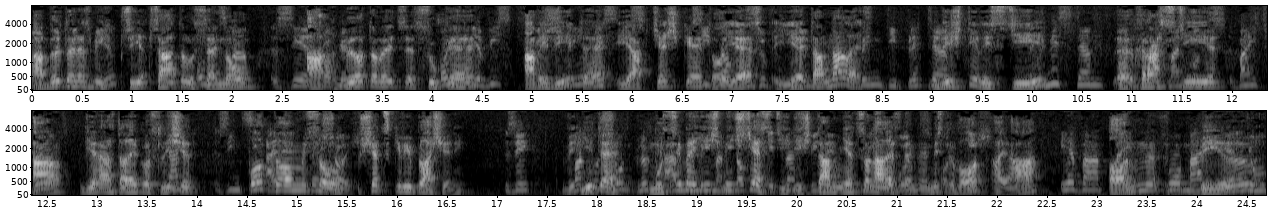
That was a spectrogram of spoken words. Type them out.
a byl to jeden z mých přátelů se mnou a bylo to velice suché a vy víte, jak těžké to je, je tam nalézt. Když ty listí chrastí a je nás daleko slyšet, potom jsou všechny vyplašeny. Vidíte, musíme již mít štěstí, když tam něco nalezneme. Mr. Watt a já, on byl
